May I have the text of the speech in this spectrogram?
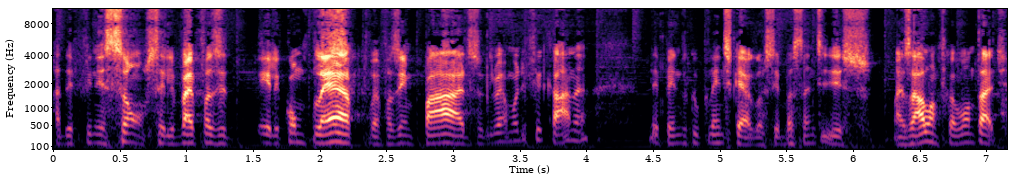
a, definição, se ele vai fazer ele completo, vai fazer em partes, ele vai modificar, né? Depende do que o cliente quer. Gostei bastante disso. Mas, Alan, fica à vontade.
